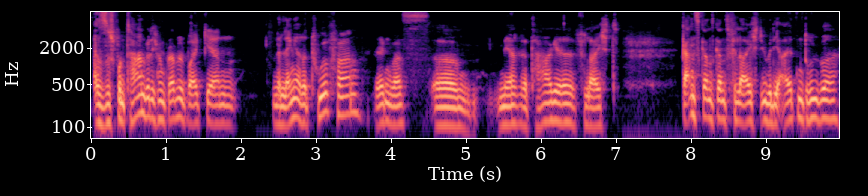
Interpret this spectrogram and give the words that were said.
Also so spontan würde ich mit dem Gravelbike gern eine längere Tour fahren. Irgendwas, ähm, mehrere Tage, vielleicht ganz, ganz, ganz vielleicht über die Alpen drüber.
